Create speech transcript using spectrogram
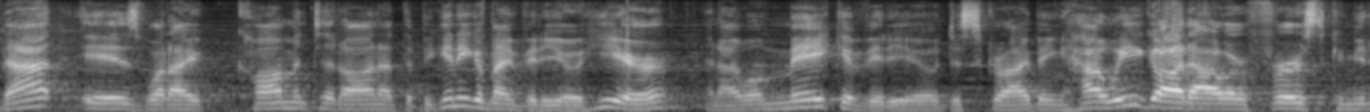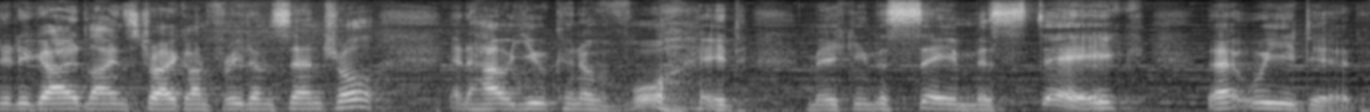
That is what I commented on at the beginning of my video here, and I will make a video describing how we got our first community guideline strike on Freedom Central and how you can avoid making the same mistake that we did.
